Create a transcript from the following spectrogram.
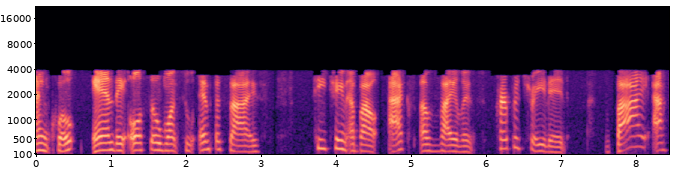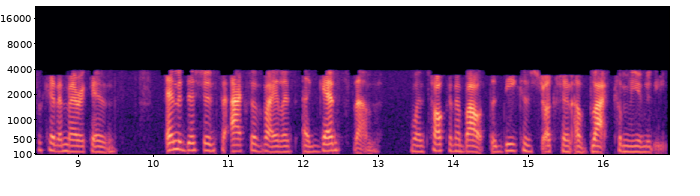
end quote. And they also want to emphasize teaching about acts of violence perpetrated by African Americans in addition to acts of violence against them when talking about the deconstruction of black communities.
